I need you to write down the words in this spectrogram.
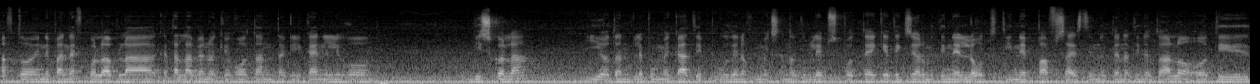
Αυτό είναι πανεύκολο, απλά καταλαβαίνω και εγώ όταν τα αγγλικά είναι λίγο δύσκολα ή όταν βλέπουμε κάτι που δεν έχουμε ξαναδουλέψει ποτέ και δεν ξέρουμε τι είναι lot, τι είναι puff size, τι είναι το ένα, τι είναι το άλλο, ότι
